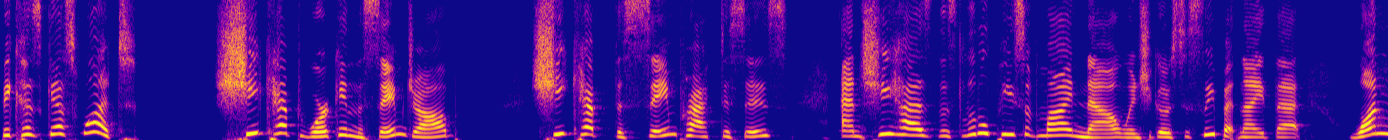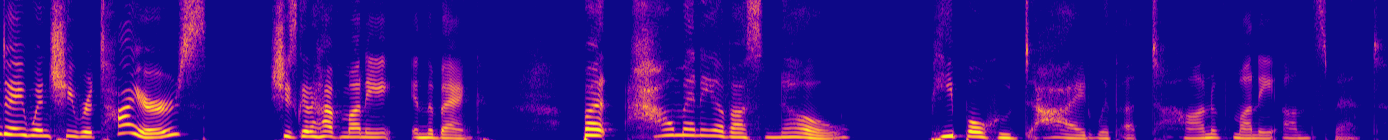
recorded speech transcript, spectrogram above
Because guess what? She kept working the same job. She kept the same practices. And she has this little peace of mind now when she goes to sleep at night that one day when she retires, she's going to have money in the bank. But how many of us know people who died with a ton of money unspent?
